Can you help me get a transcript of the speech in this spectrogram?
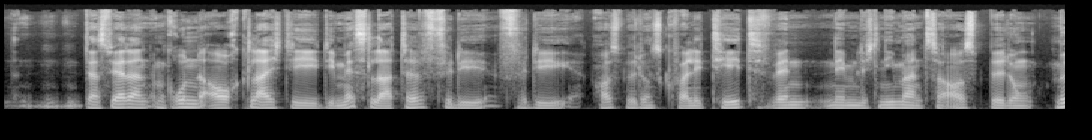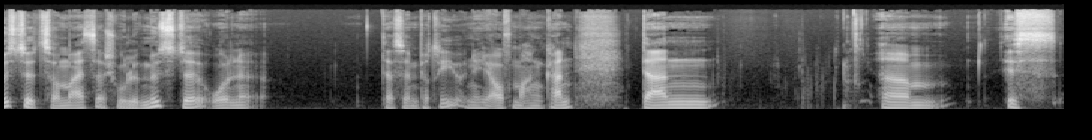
das wäre dann im Grunde auch gleich die, die Messlatte für die, für die Ausbildungsqualität, wenn nämlich niemand zur Ausbildung müsste, zur Meisterschule müsste, ohne dass er einen Betrieb nicht aufmachen kann, dann ähm, ist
